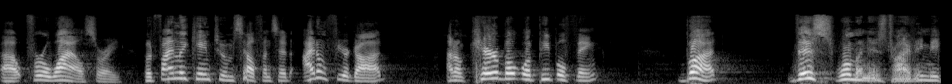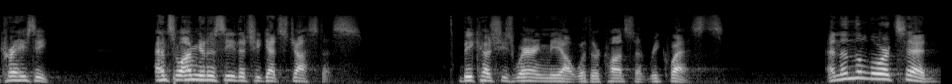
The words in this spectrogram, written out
uh, for a while, sorry, but finally came to himself and said, I don't fear God. I don't care about what people think, but this woman is driving me crazy. And so I'm going to see that she gets justice because she's wearing me out with her constant requests. And then the Lord said,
